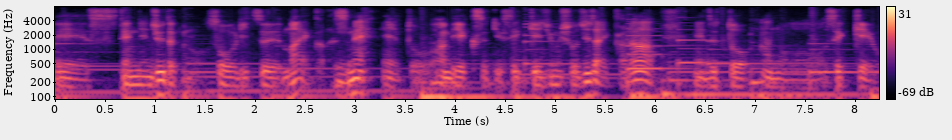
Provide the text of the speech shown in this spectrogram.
えー天然住宅の創立前からですね、えー、とアンビエックスっていう設計事務所時代から、えーずっとあの設計を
